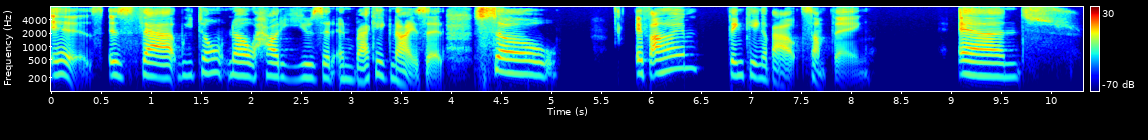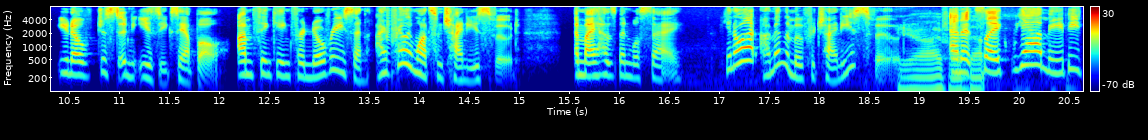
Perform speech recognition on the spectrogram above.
is is that we don't know how to use it and recognize it. So, if I'm thinking about something and, you know, just an easy example. I'm thinking for no reason, I really want some Chinese food. And my husband will say, you know what? I'm in the mood for Chinese food. Yeah, I've And it's that. like, yeah, maybe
